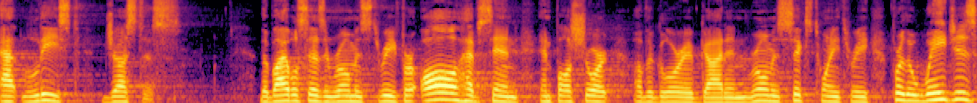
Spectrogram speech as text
at least justice. The Bible says in Romans 3, for all have sinned and fall short of the glory of God. In Romans 6:23, for the wages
